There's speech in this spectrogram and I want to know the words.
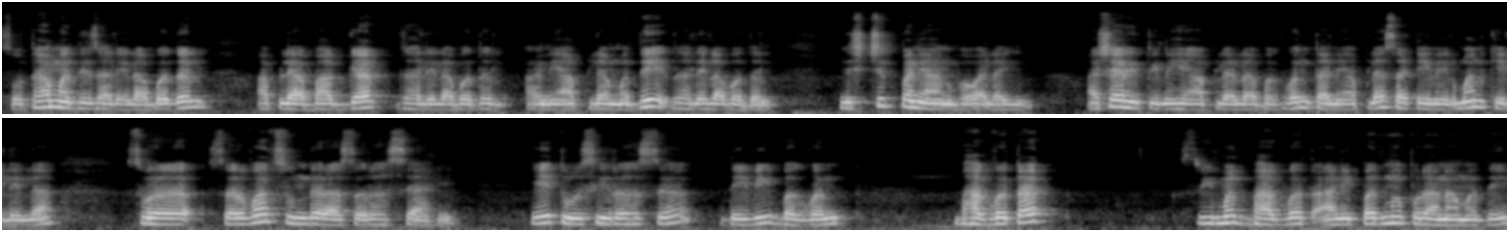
स्वतःमध्ये झालेला बदल आपल्या भाग्यात झालेला बदल आणि आपल्यामध्ये झालेला बदल निश्चितपणे अनुभवायला येईल. अशा रीतीने हे आपल्याला भगवंताने आपल्यासाठी निर्माण केलेला स्व सर्वात सुंदर असं रहस्य आहे. हे तुळशी रहस्य देवी भगवंत भागवतात श्रीमद भागवत आणि पद्मपुराणामध्ये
